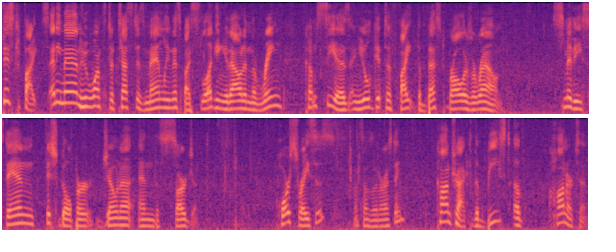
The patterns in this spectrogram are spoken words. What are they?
Fist fights. Any man who wants to test his manliness by slugging it out in the ring, come see us and you'll get to fight the best brawlers around. Smithy, Stan, Fish Gulper, Jonah, and the Sergeant. Horse races. That sounds interesting. Contract. The Beast of Honorton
